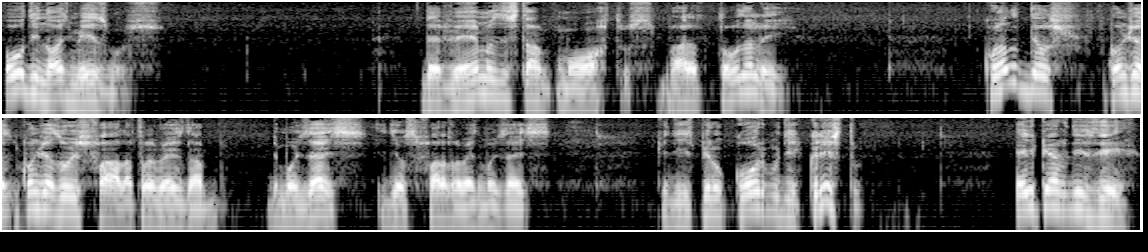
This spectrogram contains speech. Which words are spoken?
ou de nós mesmos. Devemos estar mortos para toda a lei. Quando Deus, quando Jesus fala através da, de Moisés, e Deus fala através de Moisés, que diz pelo corpo de Cristo, ele quer dizer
